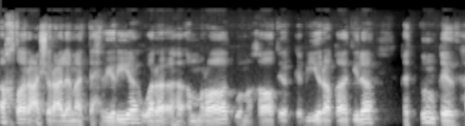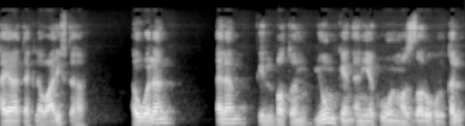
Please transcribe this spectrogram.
أخطر عشر علامات تحذيرية وراءها أمراض ومخاطر كبيرة قاتلة قد تنقذ حياتك لو عرفتها. أولا ألم في البطن يمكن أن يكون مصدره القلب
